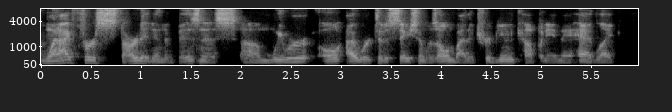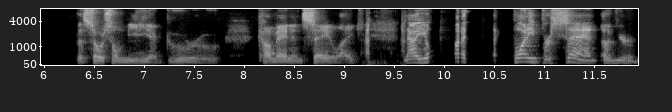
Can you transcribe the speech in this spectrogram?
when I first started in the business, um, we were I worked at a station that was owned by the Tribune Company, and they had like the social media guru come in and say like, now you want twenty percent of your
